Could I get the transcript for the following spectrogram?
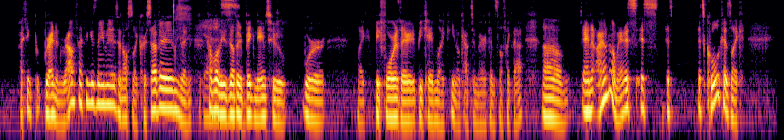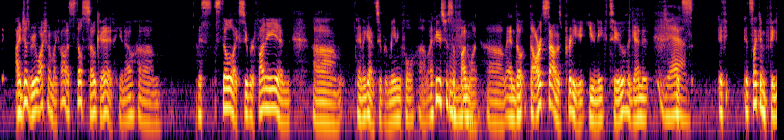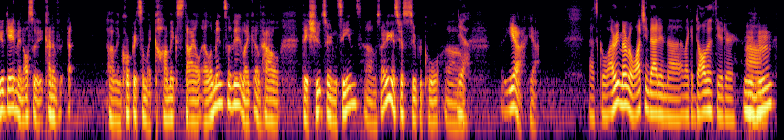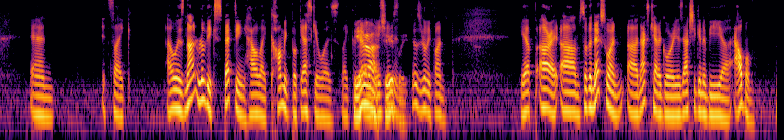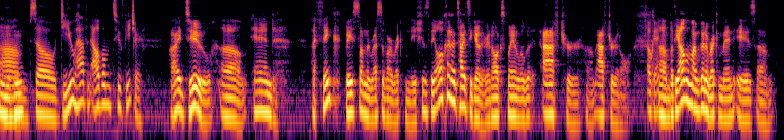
I think Brandon Routh I think his name is and also like Chris Evans and a couple of these other big names who were like before they became like you know Captain America and stuff like that. Um, and I don't know man it's it's it's it's cool because like I just rewatched it I'm like oh it's still so good you know? Um, it's still like super funny and um and again super meaningful. Um, i think it's just a fun one. Um and the, the art style is pretty unique too. Again it Yeah. it's if it's like a video game and also it kind of um, incorporates some like comic style elements of it like of how they shoot certain scenes um, so i think it's just super cool um, Yeah, yeah yeah that's cool. I remember watching that in uh, like a dollar theater, Mm-hmm. um, and it's like I was not really expecting how like comic book esque it was. Like Yeah, animation, seriously. it was really fun. Yep. All right. Um, so the next one, uh, next category is actually going to be uh, album. Mm-hmm. Um, so, do you have an album to feature? I do. Um, and I think based on the rest of our recommendations, they all kind of tie together, and I'll explain a little bit after um, after it all. Okay. Um, but the album I'm going to recommend is um,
